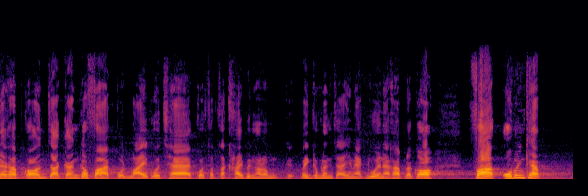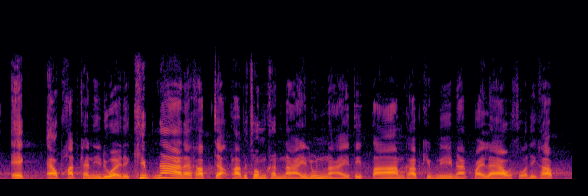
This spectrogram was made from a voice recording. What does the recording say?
นะครับ ก่อนจากกันก็ฝากกดไลค์กดแชร์กด subscribe เป็นกำลังเป็นกำลังใจให้แม็กด้วยนะครับแล้วก็ฝาก Open Cap X L พัดคันนี้ด้วยเดี๋ยวคลิปหน้านะครับจะพาไปชมคันไหนรุ่นไหนติดตามครับคลิปนี้แม็กไปแล้ว สวัสดีครับ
